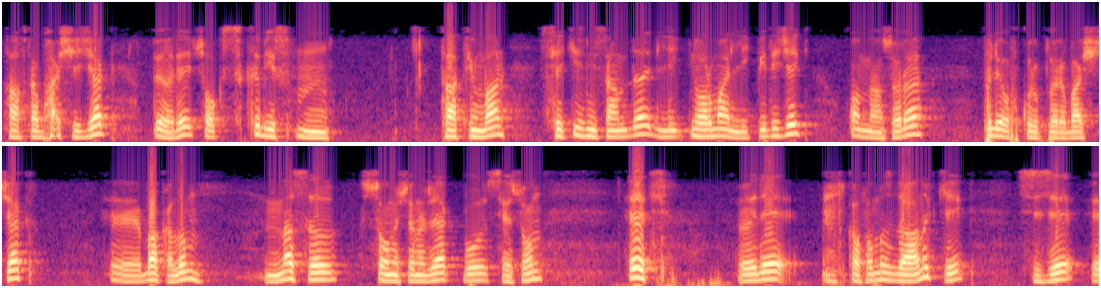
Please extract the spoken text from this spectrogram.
hafta başlayacak. Böyle çok sıkı bir hmm, takvim var. 8 Nisan'da lig, normal lig bitecek. Ondan sonra playoff grupları başlayacak. Ee, bakalım nasıl sonuçlanacak bu sezon. Evet öyle kafamız dağınık ki size e,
